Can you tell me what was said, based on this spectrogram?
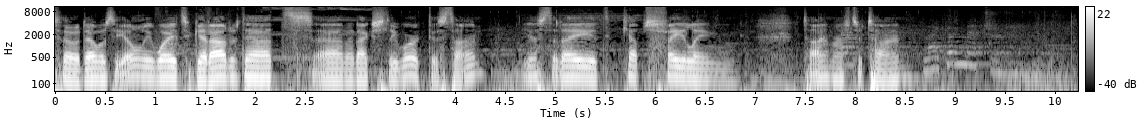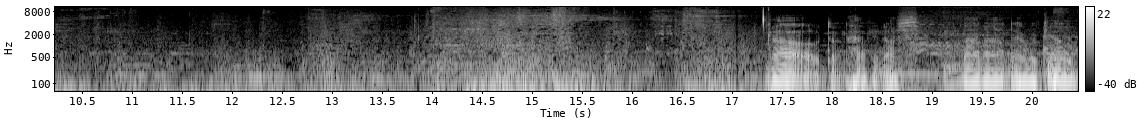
So that was the only way to get out of that, and it actually worked this time. Yesterday it kept failing time after time. Like. Oh, don't have enough mana. There we go.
